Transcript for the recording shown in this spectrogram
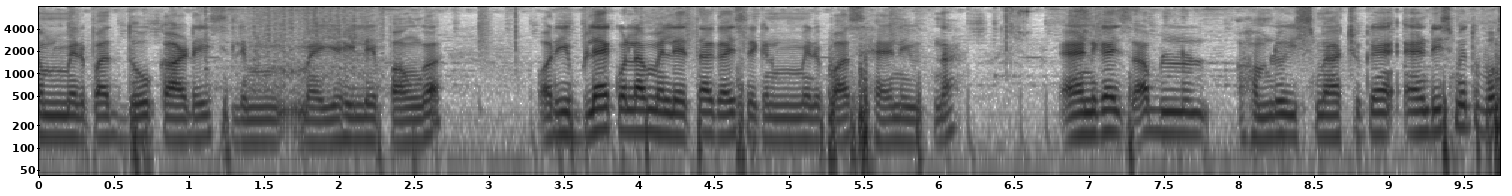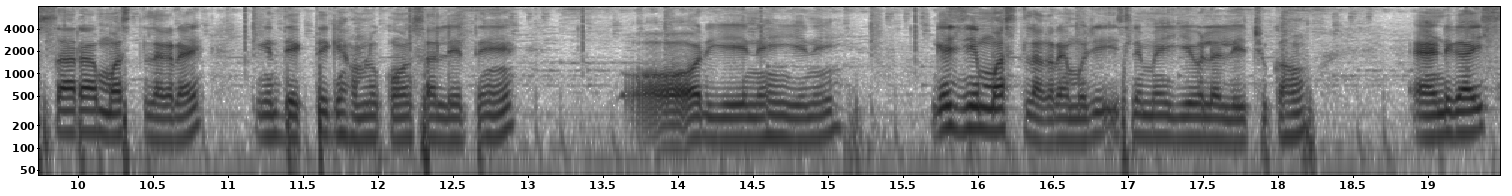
हम, मेरे पास दो कार्ड है, इसलिए मैं यही ले पाऊँगा। और ये ब्लैक वाला मैं लेता गाइस लेकिन मेरे पास है नहीं उतना। एंड गाइज़ अब हम लोग इसमें आ चुके हैं। एंड इसमें तो बहुत सारा मस्त लग रहा है, लेकिन देखते हैं कि हम लोग कौन सा लेते हैं। और ये नहीं ये नहीं। गाइज़ ये मस्त लग रहा है मुझे, इसलिए मैं ये वाला ले चुका हूँ। एंड गाइज़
